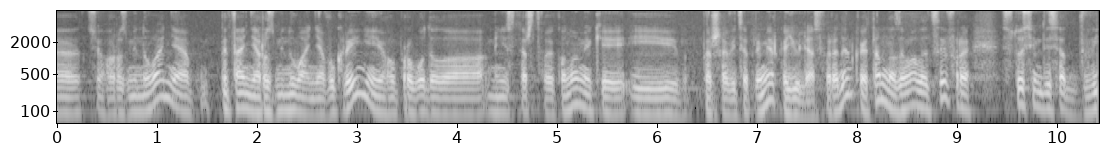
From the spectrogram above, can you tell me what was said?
е, цього розмінування. Питання розмінування в Україні його проводило Міністерство економіки і перша віце-прем'єрка Юлія Свереденко. І там називали цифри 172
